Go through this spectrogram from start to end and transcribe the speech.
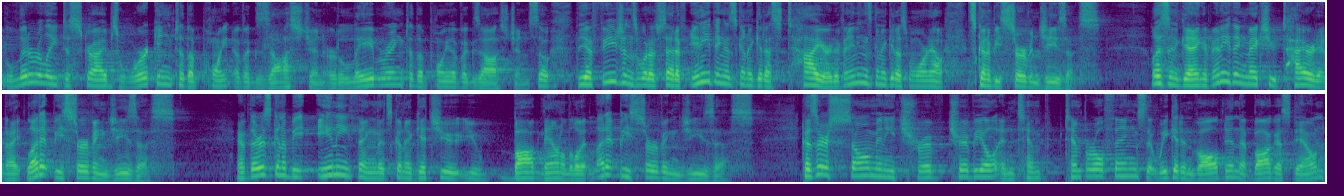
literally describes working to the point of exhaustion or laboring to the point of exhaustion. So the Ephesians would have said if anything is going to get us tired, if anything is going to get us worn out, it's going to be serving Jesus. Listen, gang, if anything makes you tired at night, let it be serving Jesus. If there's going to be anything that's going to get you, you bogged down a little bit, let it be serving Jesus. Because there's so many tri- trivial and temp- temporal things that we get involved in that bog us down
